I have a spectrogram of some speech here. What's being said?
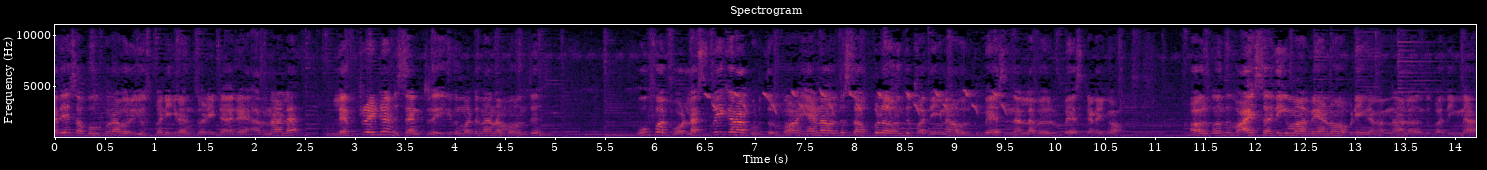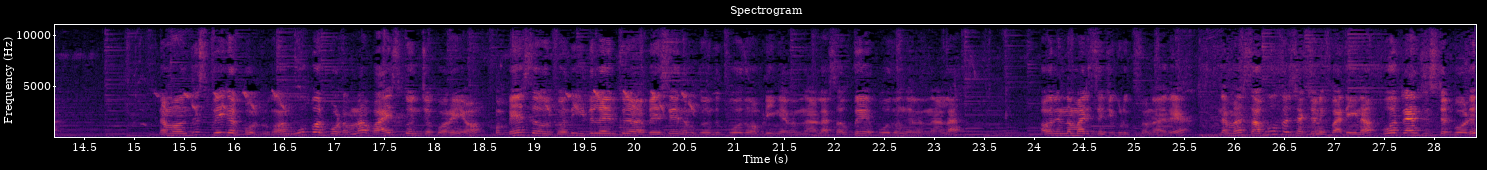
அதே சப்வூஃபர் அவர் யூஸ் பண்ணிக்கிறேன்னு சொல்லிட்டாரு. அதனால லெஃப்ட் ரைட் அண்ட் சென்டர் இது மட்டும் தான் நம்ம வந்து ஊஃபர் போடல ஸ்பீக்கரா கொடுத்துருக்கோம். ஏன்னா வந்து சப்பில் வந்து பாத்தீங்கன்னா அவருக்கு பேஸ் நல்ல பேஸ் கிடைக்கும். அவருக்கு வந்து வாய்ஸ் அதிகமா வேணும் அப்படிங்கறதுனால வந்து பாத்தீங்கன்னா நம்ம வந்து ஸ்பீக்கர் போட்டிருக்கோம். ஊப்பர் போட்டோம்னா வாய்ஸ் கொஞ்சம் குறையும். பேஸ் அவருக்கு வந்து இதுல இருக்கிற பேஸே நமக்கு வந்து போதும் அப்படிங்கறதுனால சப்பே போதுங்கிறதுனால அவர் இந்த மாதிரி செஞ்சு கொடுக்க சொன்னாரு. நம்ம சப் சப்வூஃபர் செக்ஷனுக்கு பாத்தீங்கன்னா four transistor board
